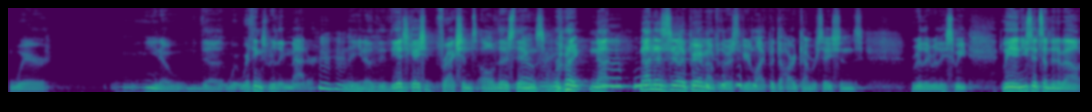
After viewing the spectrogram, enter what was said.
where you know the where, where things really matter. Mm-hmm. The- you know, the, the education, fractions, all of those things, right. right? Not Mm-hmm. not necessarily paramount for the rest of your life, but the hard conversations, really, really sweet. Leigh Anne, you said something about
